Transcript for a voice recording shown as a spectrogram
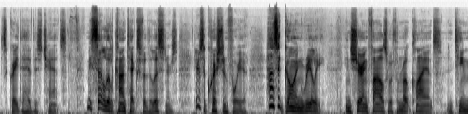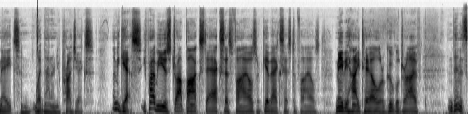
it's great to have this chance. Let me set a little context for the listeners. Here's a question for you How's it going, really, in sharing files with remote clients and teammates and whatnot on your projects? Let me guess. You probably use Dropbox to access files or give access to files, maybe Hightail or Google Drive. And then it's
